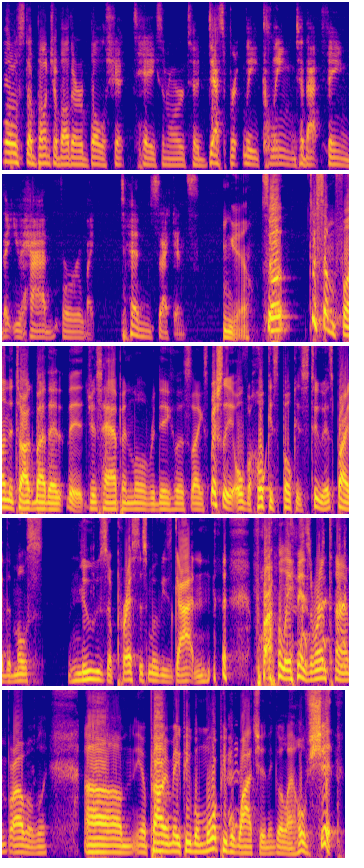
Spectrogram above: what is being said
post a bunch of other bullshit takes in order to desperately cling to that fame that you had for like 10 seconds. Yeah. So just something fun to talk about that, that just happened, a little ridiculous, like especially over Hocus Pocus 2. It's probably the most news or press this movie's gotten, probably in its runtime. Probably, um, you know, probably make people more people watch it and go like, "Oh shit,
